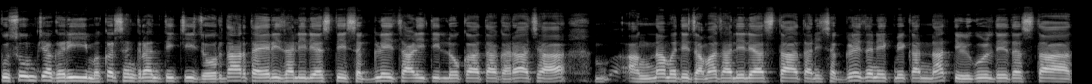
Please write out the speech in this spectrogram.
कुसुमच्या घरी मकर संक्रांतीची जोरदार तयारी झालेली असते. सगळे चाळीतील लोक आता घराच्या अंगणामध्ये जमा झालेले असतात आणि सगळेजण एकमेकांना तिळगुळ देत असतात.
